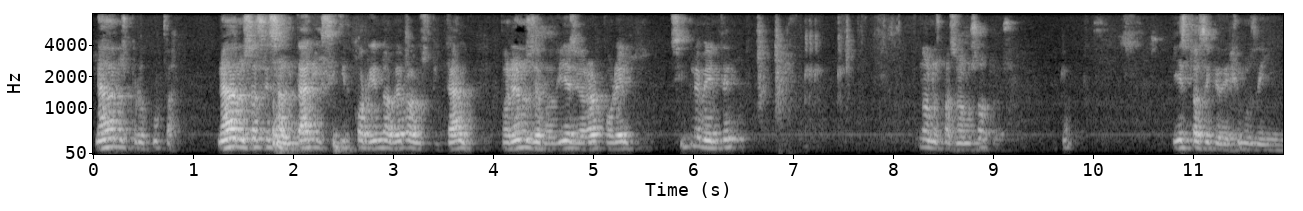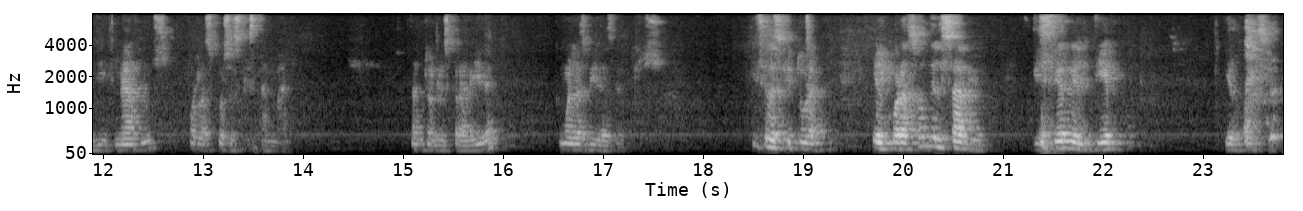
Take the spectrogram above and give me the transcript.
nada nos preocupa, nada nos hace saltar y seguir corriendo a verlo al hospital, ponernos de rodillas y orar por él. Simplemente no nos pasó a nosotros. Y esto hace que dejemos de indignarnos por las cosas que están mal, tanto en nuestra vida como en las vidas de otros. Dice la escritura, el corazón del sabio discierne el tiempo y el juicio.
